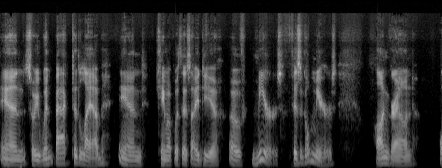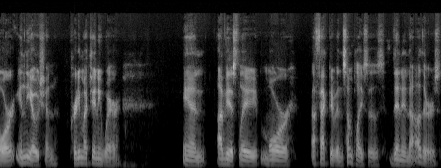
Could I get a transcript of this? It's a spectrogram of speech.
And so he went back to the lab and came up with this idea of mirrors, physical mirrors on ground or in the ocean, pretty much anywhere. And obviously more effective in some places than in others.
